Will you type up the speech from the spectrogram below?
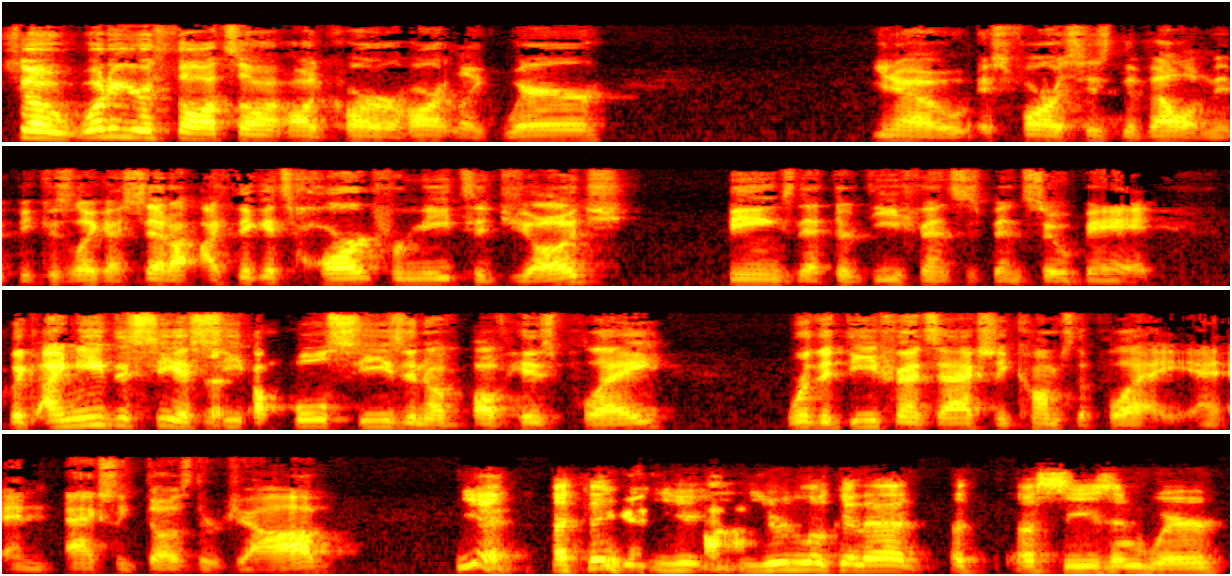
so what are your thoughts on on Carter Hart? Like, where you know, as far as his development, because like I said, I, I think it's hard for me to judge, being that their defense has been so bad. Like I need to see a, see, a full season of, of his play where the defense actually comes to play and, and actually does their job. Yeah, I think you, you're looking at a, a season where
